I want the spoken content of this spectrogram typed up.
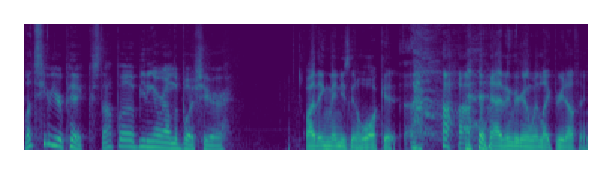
let's hear your pick. Stop uh, beating around the bush here. Well, I think Man U's gonna walk it. I think they're gonna win like three nothing.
